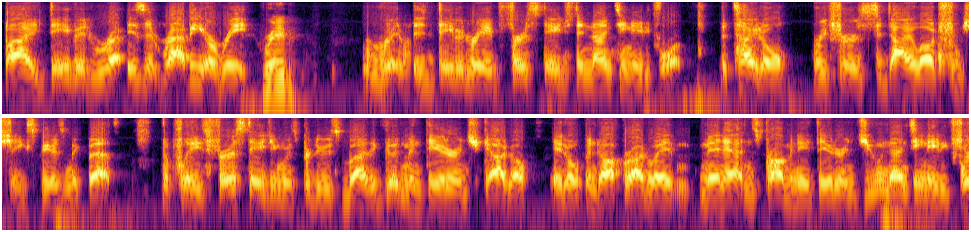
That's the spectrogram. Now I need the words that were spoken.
by David. Ra- is it Rabi or Rabe? Rabe. Ra- David Rabe, first staged in 1984. The title refers to dialogue from Shakespeare's Macbeth. The play's first staging was produced by the Goodman Theater in Chicago. It opened off Broadway at Manhattan's Promenade Theater in June 1984.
